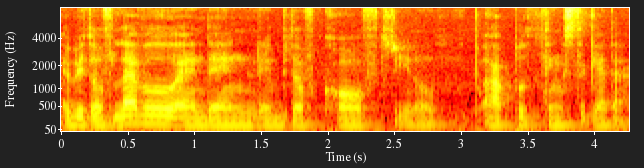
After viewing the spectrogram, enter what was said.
a bit of level and then a bit of curve to you know uh, put things together.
